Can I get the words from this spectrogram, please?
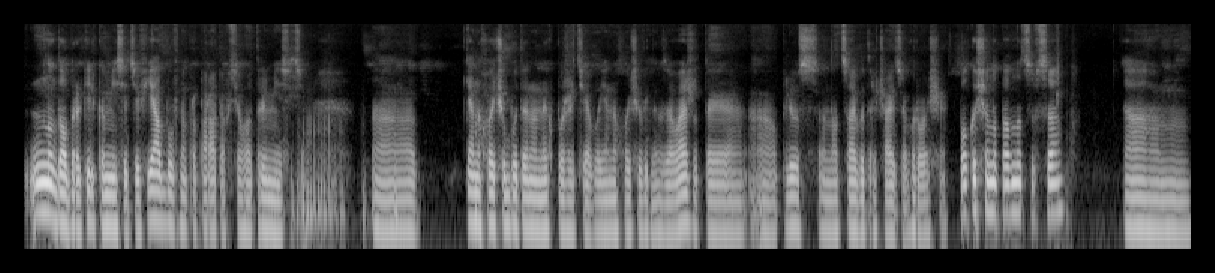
ну, добре, кілька місяців. Я був на препаратах всього 3 місяці. Е, я не хочу бути на них пожиттєво, я не хочу від них залежати, е, плюс на це витрачаються гроші. Поки що, напевно, це все. Ем,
